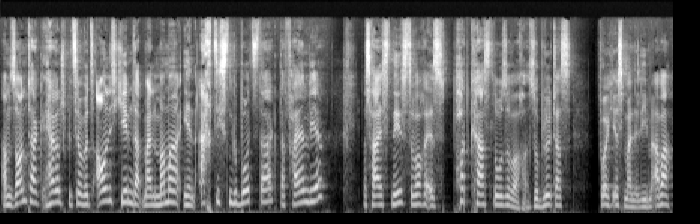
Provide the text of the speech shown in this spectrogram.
Am Sonntag, Herrenspezial wird es auch nicht geben. Da hat meine Mama ihren 80. Geburtstag. Da feiern wir. Das heißt, nächste Woche ist podcastlose Woche. So blöd das für euch ist, meine Lieben. Aber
